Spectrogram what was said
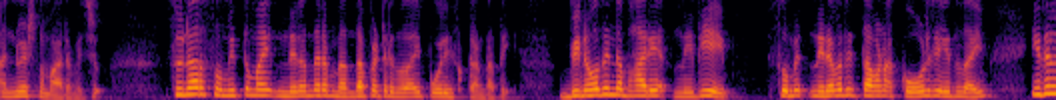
അന്വേഷണം ആരംഭിച്ചു. സുനാർ സുമിത്തുമായി നിരന്തരം ബന്ധപ്പെട്ടിരുന്നതായി പോലീസ് കണ്ടെത്തി. വിനോദിന്റെ ഭാര്യ നിധിയെയും സുമിത് നിരവധി തവണ കോൾ ചെയ്തതായും ഇതിൽ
